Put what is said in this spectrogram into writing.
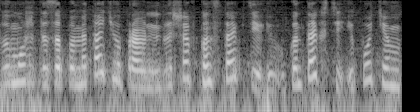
ви можете запам'ятати його правильно лише в контексті, в контексті і потім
